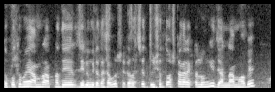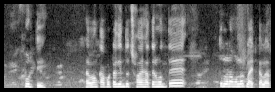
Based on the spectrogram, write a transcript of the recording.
তো প্রথমে আমরা আপনাদের যে লুঙ্গিটা দেখাবো, সেটা হচ্ছে দুইশো দশ টাকার একটা লুঙ্গি, যার নাম হবে ফুর্তি এবং কাপড়টা কিন্তু ছয় হাতের মধ্যে তুলনামূলক লাইট কালার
